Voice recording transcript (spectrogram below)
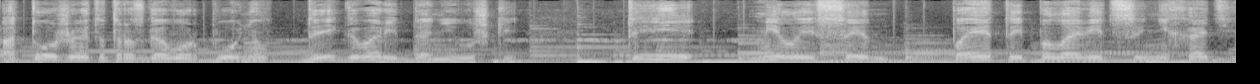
а тоже этот разговор понял, да и говорит Данилушке – ты, милый сын, по этой половице не ходи,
